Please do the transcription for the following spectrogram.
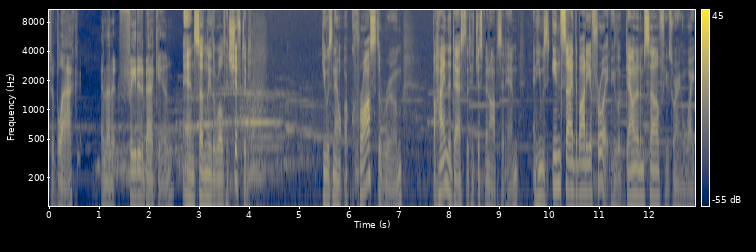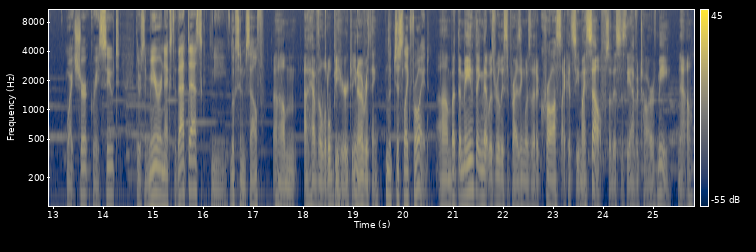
to black, and then it faded back in. And suddenly the world had shifted. He was now across the room, behind the desk that had just been opposite him, and he was inside the body of Freud. He looked down at himself. He was wearing a white white shirt, gray suit. There's a mirror next to that desk, and he looks at himself. Um, I have the little beard, you know, everything. Looked just like Freud. Um, but the main thing that was really surprising was that across I could see myself. So this is the avatar of me now.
